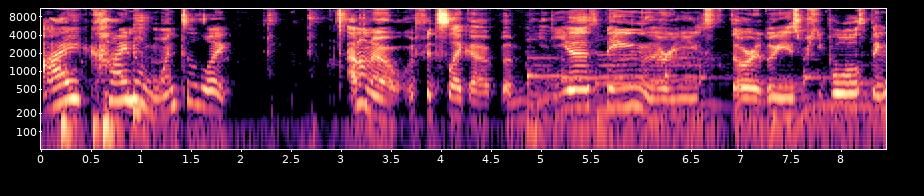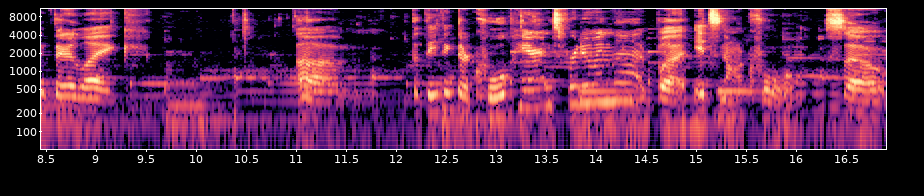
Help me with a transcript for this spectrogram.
I kind of want to like, I don't know if it's like a, a media thing or you or these people think they're like, um, that they think they're cool parents for doing that, but it's not cool. So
